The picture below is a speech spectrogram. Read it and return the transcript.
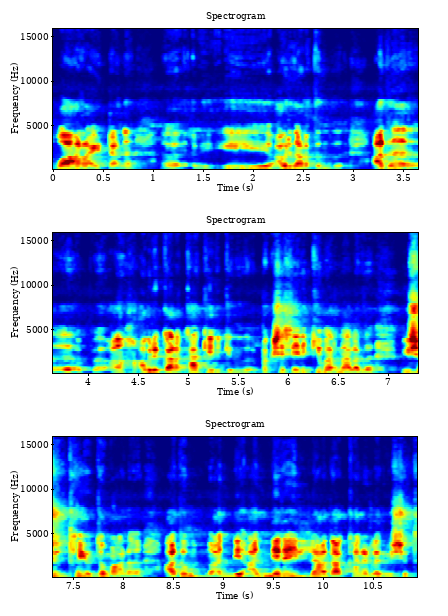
വാറായിട്ടാണ് ഈ അവർ നടത്തുന്നത്. അത് അവർ കണക്കാക്കിയിരിക്കുന്നത്. പക്ഷെ ശരിക്കും പറഞ്ഞാൽ അത് വിശുദ്ധ യുദ്ധമാണ്. അതും അന്യ അന്യരെ ഇല്ലാതാക്കാനുള്ള ഒരു വിശുദ്ധ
